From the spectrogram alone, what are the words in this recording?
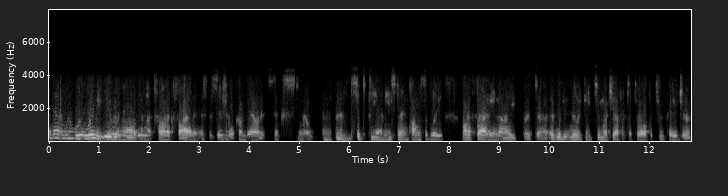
and that, we're in the era now of electronic filing. This decision will come down at six, you know, six p.m. Eastern, possibly on a Friday night. But uh, it wouldn't really take too much effort to throw up a two-pager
